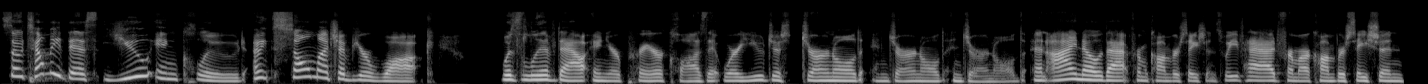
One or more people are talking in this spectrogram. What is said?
So tell me this you include, I mean, so much of your walk was lived out in your prayer closet where you just journaled and journaled and journaled. And I know that from conversations we've had from our conversation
